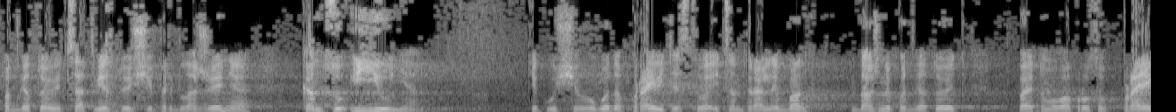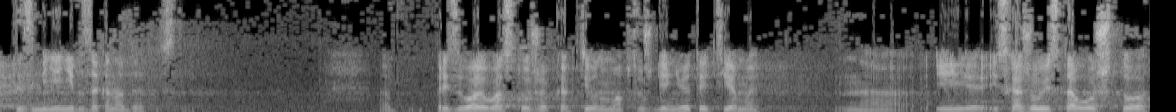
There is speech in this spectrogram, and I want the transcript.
подготовить соответствующие предложения. К концу июня текущего года правительство и Центральный банк должны подготовить по этому вопросу проект изменений в законодательстве. Призываю вас тоже к активному обсуждению этой темы. И исхожу из того, что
